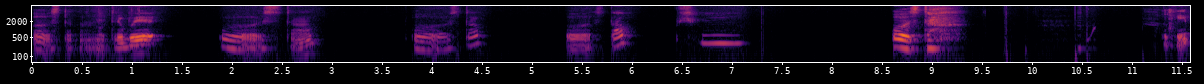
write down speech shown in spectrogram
Ăsta că nu ne trebuie. Ăsta. Ăsta. Ăsta. Și ăsta. Ok.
